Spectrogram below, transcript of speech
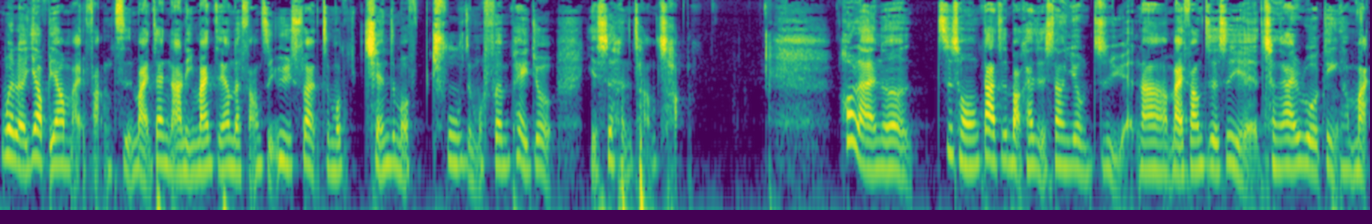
为了要不要买房子、买在哪里、买怎样的房子、预算怎么钱怎么出、怎么分配，就也是很常吵。后来呢，自从大只宝开始上幼稚园，那买房子的事也尘埃落定，买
